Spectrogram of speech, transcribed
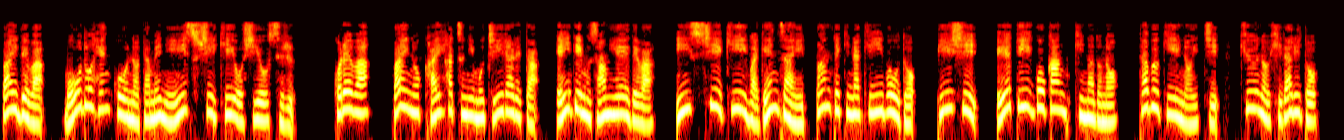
vi ではモード変更のために ESC キーを使用する。これは、 vi の開発に用いられた ADM-3A では、ESC キーが現在一般的なキーボード、PC、AT 互換機などのタブキーの位置、 Q の左と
